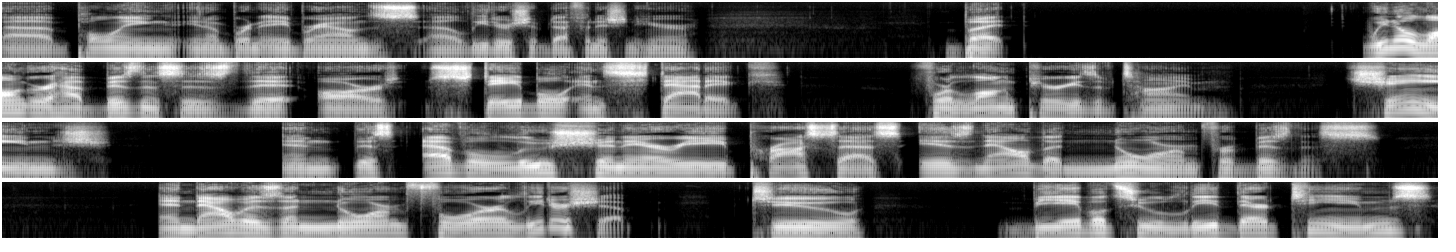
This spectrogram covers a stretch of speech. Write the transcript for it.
uh, pulling you know Brene Brown's uh, leadership definition here but we no longer have businesses that are stable and static for long periods of time. Change and this evolutionary process is now the norm for business. And now is a norm for leadership to be able to lead their teams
